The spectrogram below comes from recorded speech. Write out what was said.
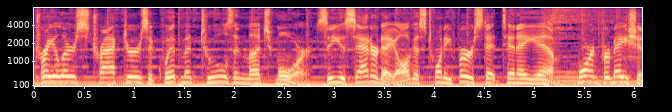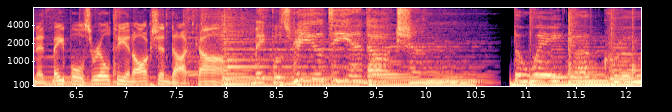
trailers, tractors, equipment, tools, and much more. See you Saturday, August 21st at 10 a.m. More information at maplesrealtyandauction.com. Maples Realty and Auction. The Wake Up Crew,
